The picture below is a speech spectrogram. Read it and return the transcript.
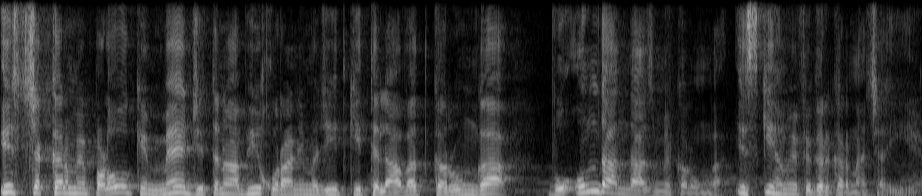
इस चक्कर में पढ़ो कि मैं जितना भी कुरानी मजीद की तिलावत करूँगा, वो उम्दा अंदाज में करूँगा। इसकी हमें फ़िक्र करना चाहिए।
